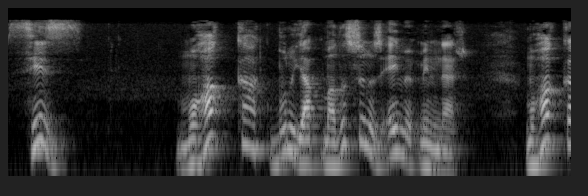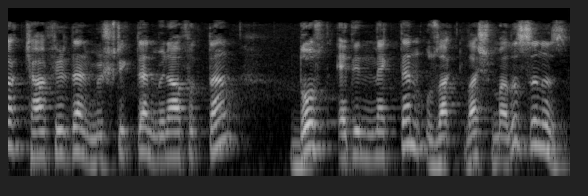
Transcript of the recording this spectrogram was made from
Siz muhakkak bunu yapmalısınız ey müminler. Muhakkak kafirden, müşrikten, münafıktan dost edinmekten uzaklaşmalısınız.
